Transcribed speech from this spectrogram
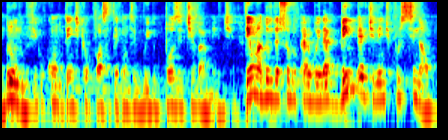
Bruno, fico contente que eu possa ter contribuído positivamente. Tem uma dúvida sobre o carboidrato bem pertinente por sinal.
